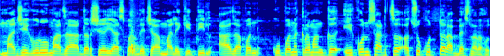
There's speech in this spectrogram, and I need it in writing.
माझे गुरु माझा आदर्श या स्पर्धेच्या मालिकेतील आज आपण कुपन क्रमांक एकोणसाठचं अचूक उत्तर अभ्यासणार आहोत.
